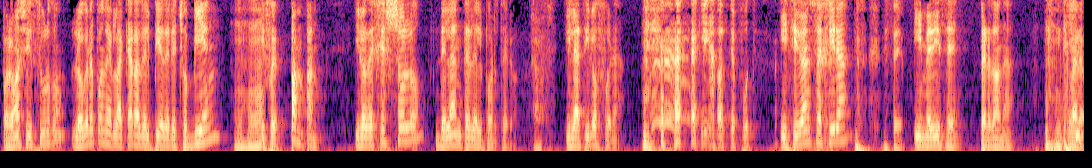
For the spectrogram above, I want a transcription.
porque además soy zurdo, logré poner la cara del pie derecho bien y fue pam pam. Y lo dejé solo delante del portero. Ah. Y la tiró fuera. El hijo de puta. Y Zidane se gira y me dice, perdona. claro,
